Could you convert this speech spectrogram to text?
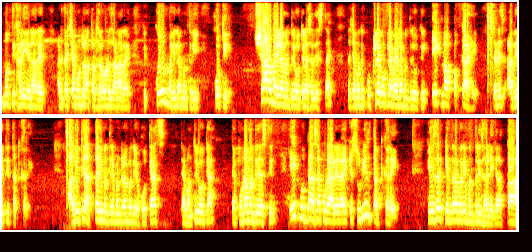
मग ती खाली येणार आहेत. आणि त्याच्यामधून आता ठरवलं जाणार आहे की कोण महिला मंत्री होतील. चार महिला मंत्री होतील असं दिसत आहे त्याच्यामध्ये कुठल्या कुठल्या महिला मंत्री होतील एक नाव पक्का आहे. That is Aditi Tatkare. आदिती आत्ताही मंत्रिमंडळामध्ये होत्याच. त्या मंत्री होत्या त्या पुन्हा मंत्री असतील. एक मुद्दा असा पुढे आलेला आहे की सुनील तटकरे हे जर केंद्रामध्ये मंत्री झाले कारण आता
